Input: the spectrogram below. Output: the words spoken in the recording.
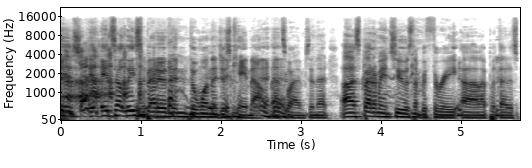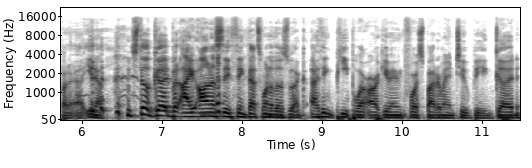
is. it- it's at least better than the one that just came out. That's why I'm saying that. Uh, Spider Man Two is number three. Um, I put that as Spider. Uh, you know, still good, but I honestly think that's one of those. Like, I think people are arguing for Spider Man Two being good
